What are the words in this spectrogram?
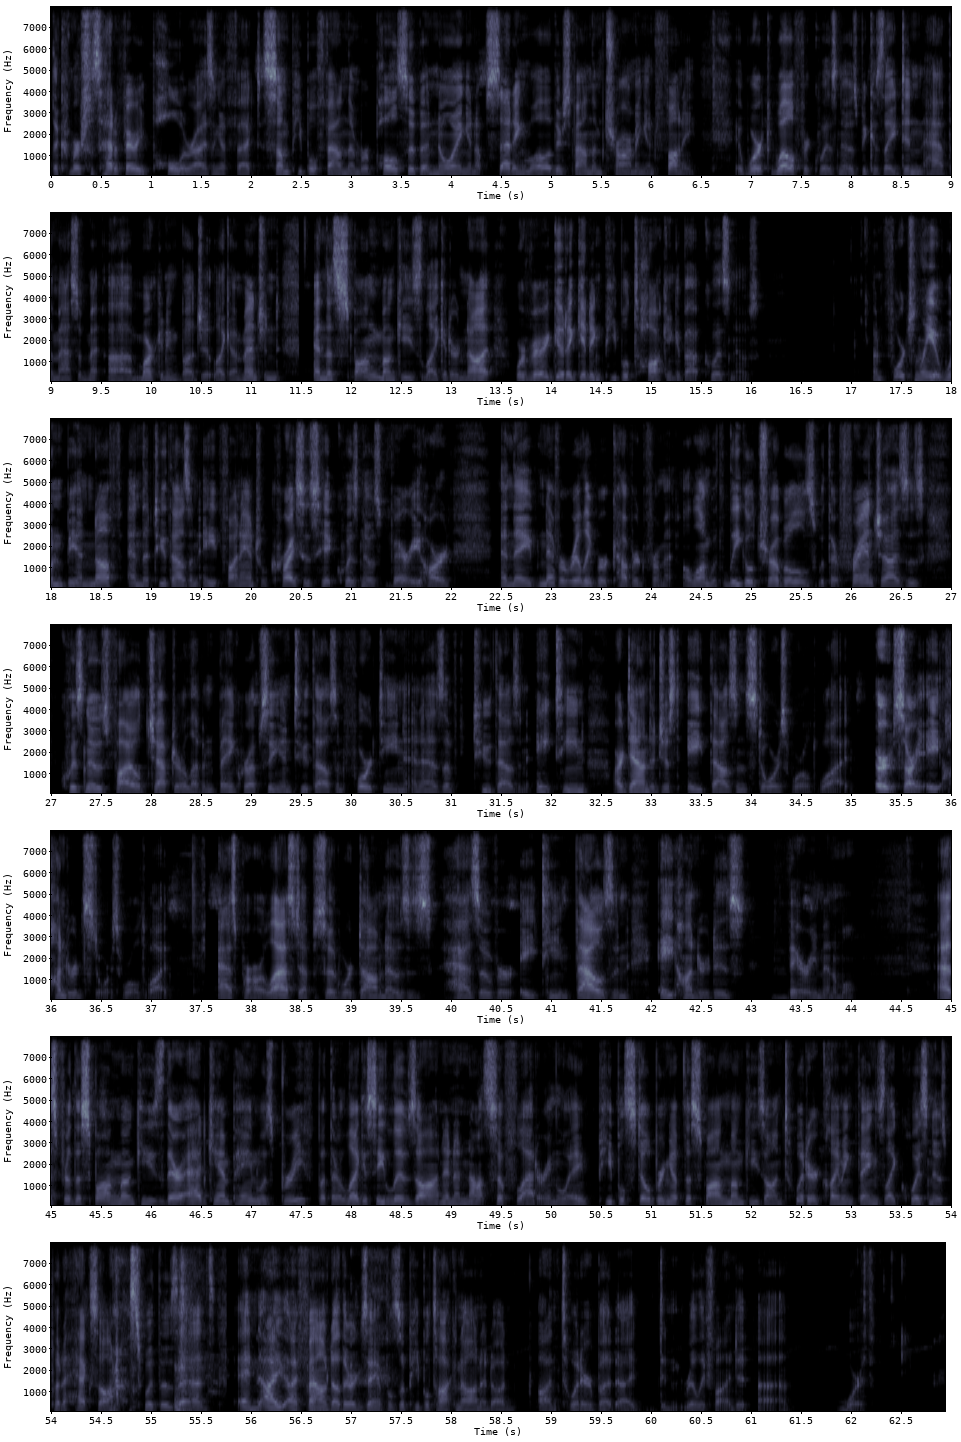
The commercials had a very polarizing effect. Some people found them repulsive, annoying, and upsetting, while others found them charming and funny. It worked well for Quiznos because they didn't have the massive ma- uh, marketing budget, like I mentioned, and the Spong Monkeys, like it or not, were very good at getting people talking about Quiznos. Unfortunately, it wouldn't be enough, and the 2008 financial crisis hit Quiznos very hard, and they've never really recovered from it. Along with legal troubles with their franchises, Quiznos filed Chapter 11 bankruptcy in 2014, and as of 2018, are down to just 8,000 stores worldwide. Or, sorry, 800 stores worldwide. As per our last episode, where Domino's is, has over 18,000, 800 is very minimal. As for the Spong Monkeys, their ad campaign was brief, but their legacy lives on in a not so flattering way. People still bring up the Spong Monkeys on Twitter, claiming things like Quiznos put a hex on us with those ads. and I, I found other examples of people talking on it on, on Twitter, but I didn't really find it uh, worth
